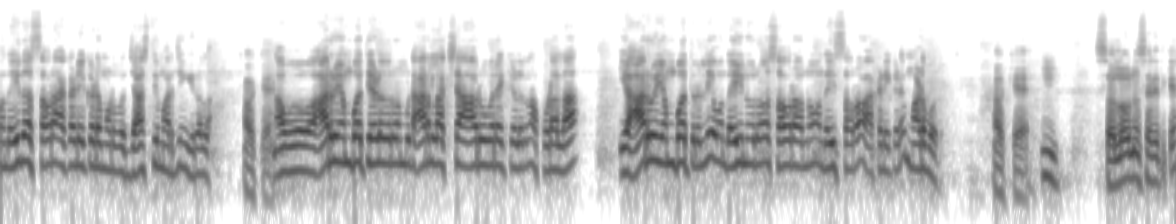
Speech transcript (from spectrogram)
ಒಂದು ಐದು ಸಾವಿರ ಆ ಕಡೆ ಈ ಕಡೆ ಮಾಡ್ಬೋದು. ಜಾಸ್ತಿ ಮಾರ್ಜಿಂಗ್ ಇರಲ್ಲ. ನಾವು ಆರು ಎಂಬತ್ತು ಹೇಳಿದ್ರು ಅಂದ್ಬಿಟ್ಟು ಆರು ಲಕ್ಷ ಆರೂವರೆ ಕೇಳಿದ್ರೆ ನಾವು ಕೊಡಲ್ಲ. ಈ ಆರು ಎಂಬತ್ತರಲ್ಲಿ ಒಂದು ಐನೂರು ಸಾವಿರನೋ ಒಂದು ಐದು ಸಾವಿರ ಆ ಕಡೆ ಈ ಕಡೆ ಮಾಡ್ಬೋದು. ಓಕೆ ಹ್ಮ್. ಸೊ ಲೋನು ಸರ್ ಇದಕ್ಕೆ?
